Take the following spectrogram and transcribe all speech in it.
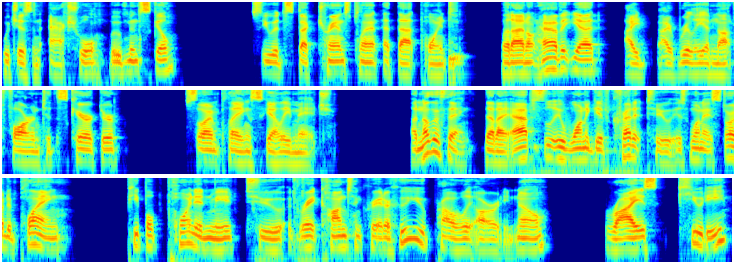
which is an actual movement skill. So you would spec transplant at that point, but I don't have it yet. I, I really am not far into this character, so I'm playing Skelly Mage. Another thing that I absolutely want to give credit to is when I started playing, people pointed me to a great content creator who you probably already know, Rise Cutie.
